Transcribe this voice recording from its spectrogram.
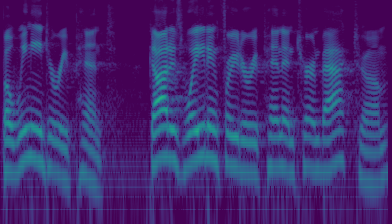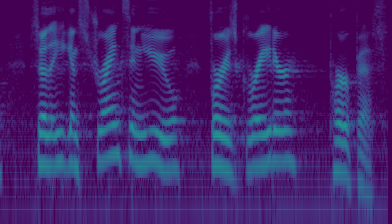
But we need to repent. God is waiting for you to repent and turn back to him so that he can strengthen you for his greater purpose.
